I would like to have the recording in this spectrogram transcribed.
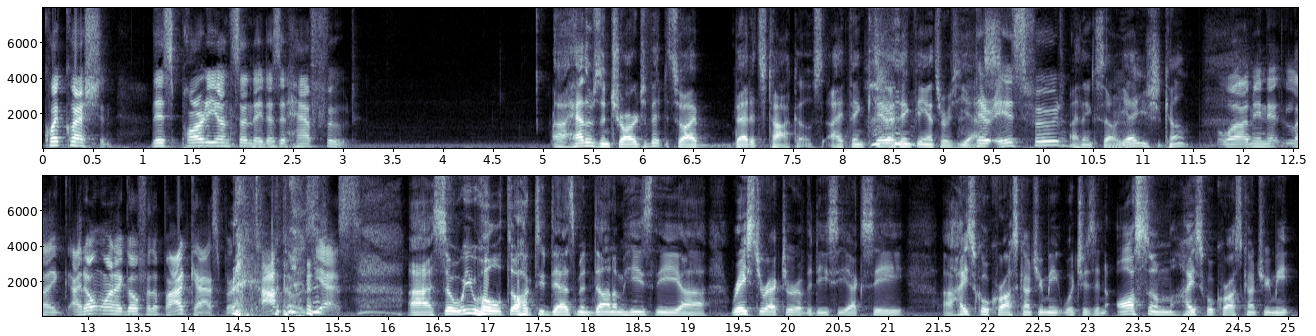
Quick question: This party on Sunday does it have food? Uh, Heather's in charge of it, so I bet it's tacos. I think There- I think the answer is yes. There is food. I think so. Yeah, you should come. Well, I mean, it, like I don't want to go for the podcast, but tacos, yes. Uh, so we will talk to Desmond Dunham. He's the uh, race director of the DCXC uh, high school cross country meet, which is an awesome high school cross country meet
